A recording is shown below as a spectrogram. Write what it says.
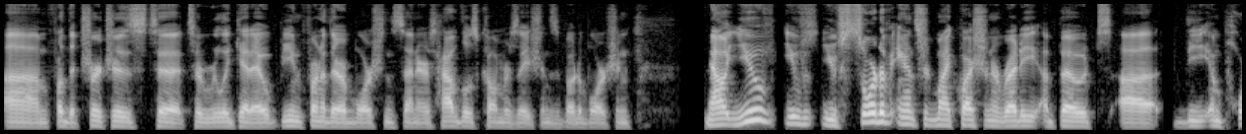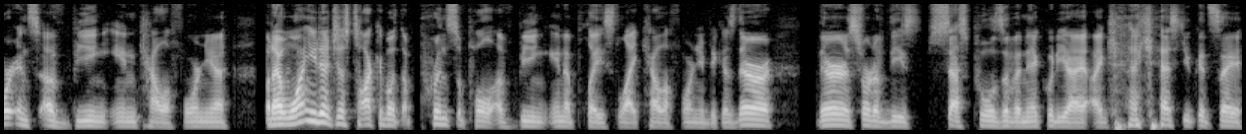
um, for the churches to to really get out, be in front of their abortion centers, have those conversations about abortion. Now you've you've you've sort of answered my question already about uh, the importance of being in California, but I want you to just talk about the principle of being in a place like California because there are there are sort of these cesspools of iniquity. I, I, I guess you could say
